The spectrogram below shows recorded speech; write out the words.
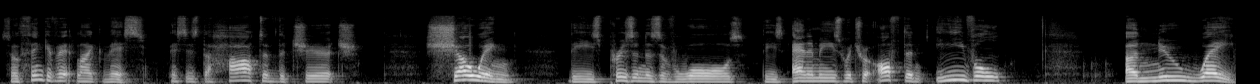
So think of it like this this is the heart of the church showing these prisoners of wars, these enemies, which were often evil, a new way.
